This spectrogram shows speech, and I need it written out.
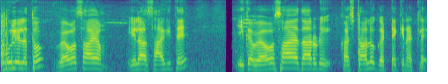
కూలీలతో వ్యవసాయం ఇలా సాగితే ఇక వ్యవసాయదారుడి కష్టాలు గట్టెక్కినట్లే.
